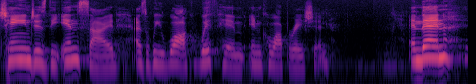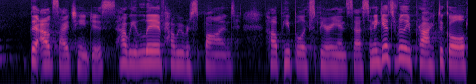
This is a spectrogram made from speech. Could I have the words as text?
changes the inside as we walk with Him in cooperation. And then the outside changes how we live, how we respond, how people experience us. And it gets really practical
